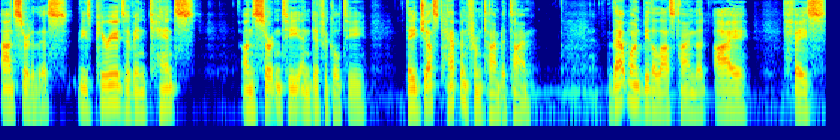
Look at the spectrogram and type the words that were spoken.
answer to this. These periods of intense uncertainty and difficulty, they just happen from time to time. That won't be the last time that I face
